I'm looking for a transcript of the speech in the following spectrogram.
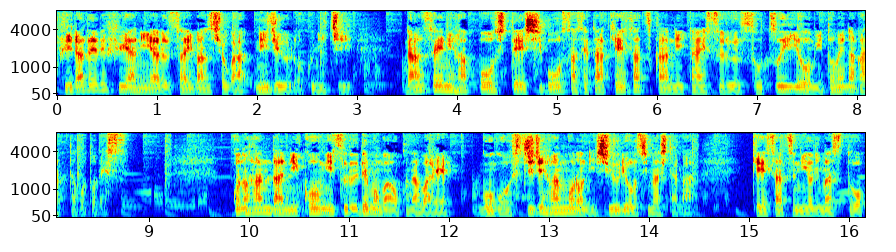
フィラデルフィアにある裁判所が26日男性に発砲して死亡させた警察官に対する訴追を認めなかったことです。この判断に抗議するデモが行われ午後7時半頃に終了しましたが警察によりますと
